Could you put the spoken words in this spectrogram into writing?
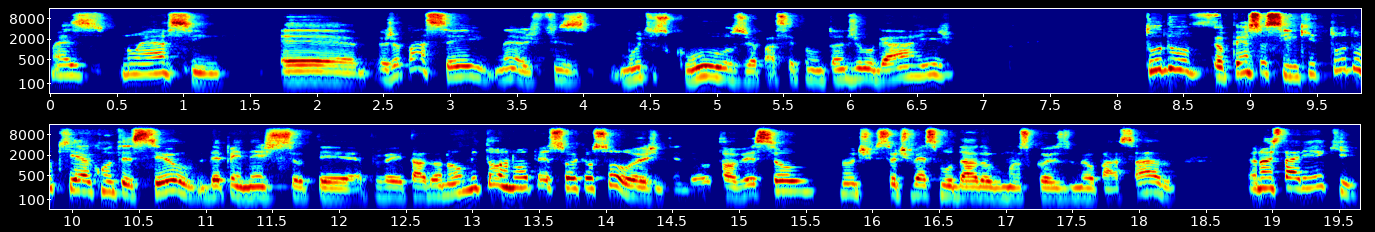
mas não é assim. É, eu já passei, né, eu fiz muitos cursos, já passei por um tanto de lugar e tudo, eu penso assim, que tudo o que aconteceu, independente se eu ter aproveitado ou não, me tornou a pessoa que eu sou hoje, entendeu? Talvez se eu, não, se eu tivesse mudado algumas coisas do meu passado, eu não estaria aqui,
